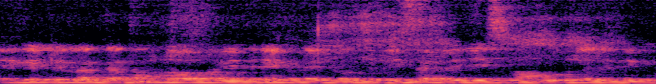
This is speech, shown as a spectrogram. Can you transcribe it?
ఎందుకంటే గతంలో వ్యతిరేకత రీసర్వే చేసిన ఊళ్ళని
